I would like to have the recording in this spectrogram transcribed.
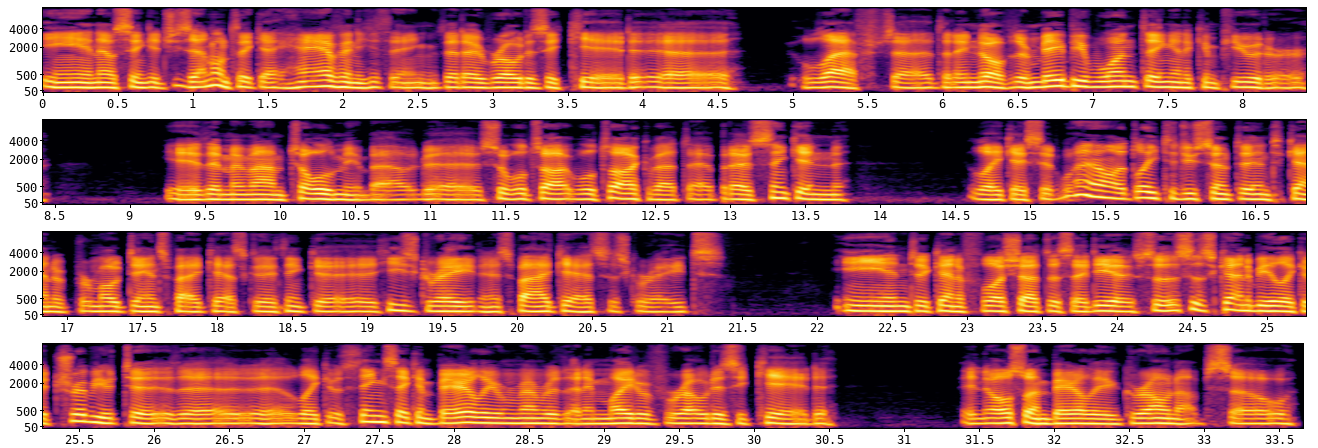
And I was thinking, geez, I don't think I have anything that I wrote as a kid uh, left uh, that I know of. There may be one thing in a computer yeah, that my mom told me about. Uh, so we'll talk. We'll talk about that. But I was thinking, like I said, well, I'd like to do something to kind of promote Dan's podcast because I think uh, he's great and his podcast is great, and to kind of flush out this idea. So this is kind of be like a tribute to the uh, like things I can barely remember that I might have wrote as a kid, and also I'm barely a grown up. So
